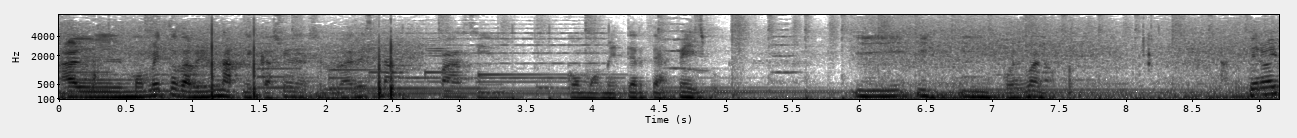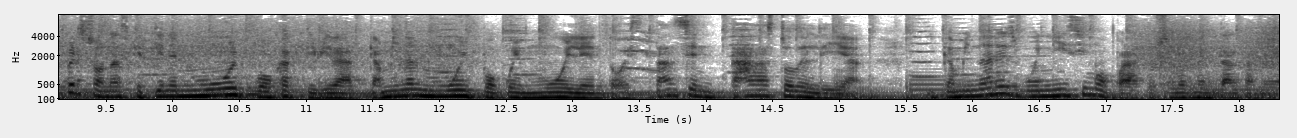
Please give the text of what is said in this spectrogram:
al momento de abrir una aplicación en el celular. Es tan fácil como meterte a Facebook. Y, y pues bueno, pero hay personas que tienen muy poca actividad, caminan muy poco y muy lento, están sentadas todo el día y caminar es buenísimo para tu salud mental también.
